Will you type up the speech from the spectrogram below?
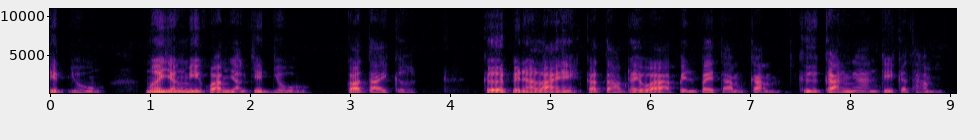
ยึดอยู่ เมื่อยังมีความอยากยึดอยู่ ก็ตายเกิด เกิดเป็นอะไรก็ตอบได้ว่าเป็นไปตามกรรม คือการงานที่กระทำ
